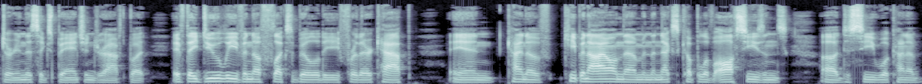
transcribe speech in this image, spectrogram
during this expansion draft. But if they do leave enough flexibility for their cap and kind of keep an eye on them in the next couple of off seasons uh, to see what kind of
